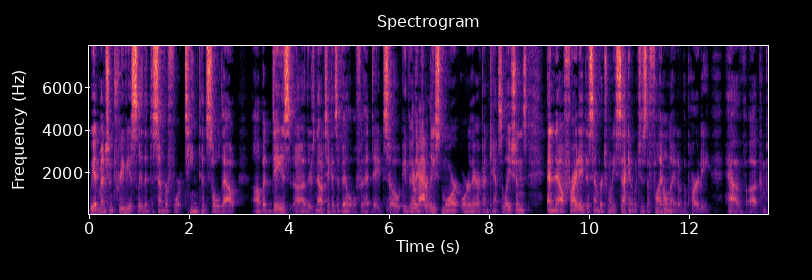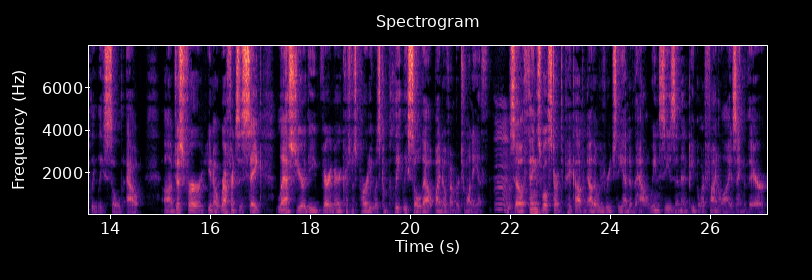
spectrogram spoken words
We had mentioned previously that December 14th had sold out, uh, but days, uh, there's now tickets available for that date. So either They're they've back. released more or there have been cancellations. And now Friday, December 22nd, which is the final night of the party, have uh, completely sold out. Um, just for you know reference's sake, last year the Very Merry Christmas Party was completely sold out by November 20th. Mm. So things will start to pick up now that we've reached the end of the Halloween season and people are finalizing their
